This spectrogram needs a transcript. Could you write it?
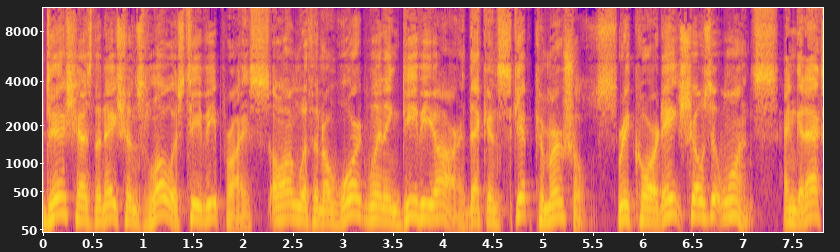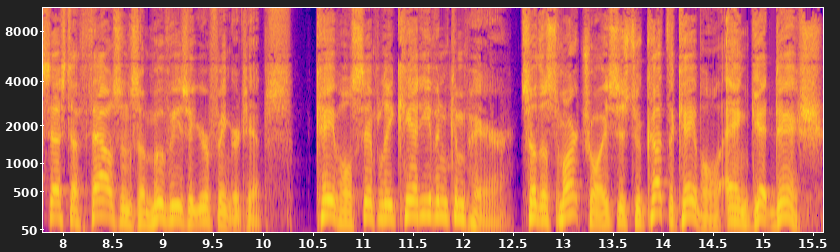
Dish has the nation's lowest TV price, along with an award winning DVR that can skip commercials, record eight shows at once, and get access to thousands of movies at your fingertips. Cable simply can't even compare. So the smart choice is to cut the cable and get Dish.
